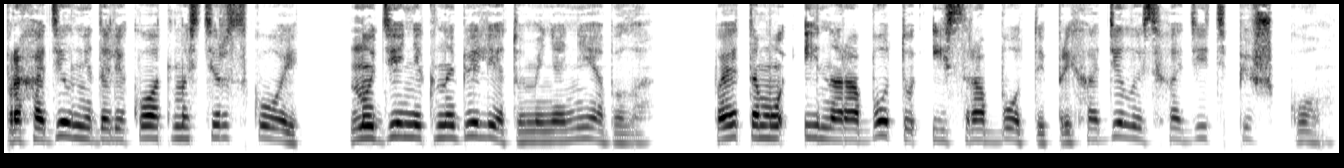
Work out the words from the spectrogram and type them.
проходил недалеко от мастерской, но денег на билет у меня не было, поэтому и на работу, и с работы приходилось ходить пешком.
